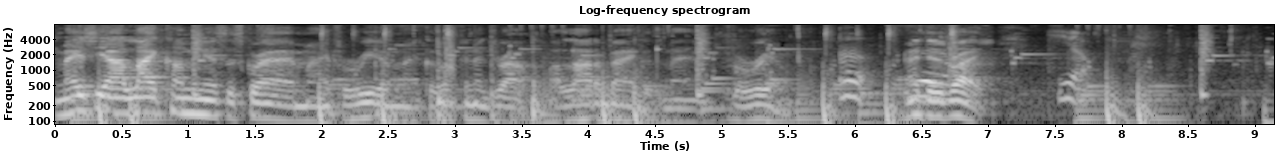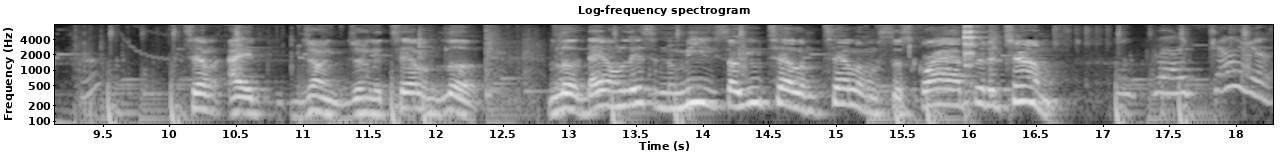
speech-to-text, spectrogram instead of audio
Make sure y'all like, comment, and subscribe, man. For real, man. Because I'm finna drop a lot of bangers, man. For real. Ain't this right? Yeah. Tell them, hey, Jung, Junior, tell them, look, look, they don't listen to me, so you tell them, tell them, subscribe to the channel. Subscribe channel.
